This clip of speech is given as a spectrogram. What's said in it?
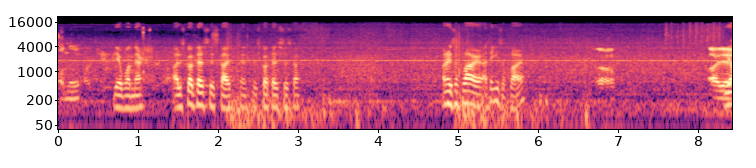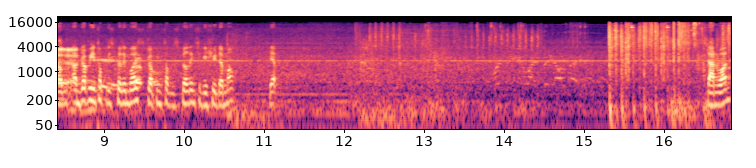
It's on there. Yeah, one there. Uh, let's go test this guy. Let's go test this guy. Oh, no, he's a flyer. I think he's a flyer. Oh. Oh yeah. Yeah, I'm, yeah. I'm dropping on top of this building, boys. Dropping on top of this building so you can shoot them up. Yep. Down one.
